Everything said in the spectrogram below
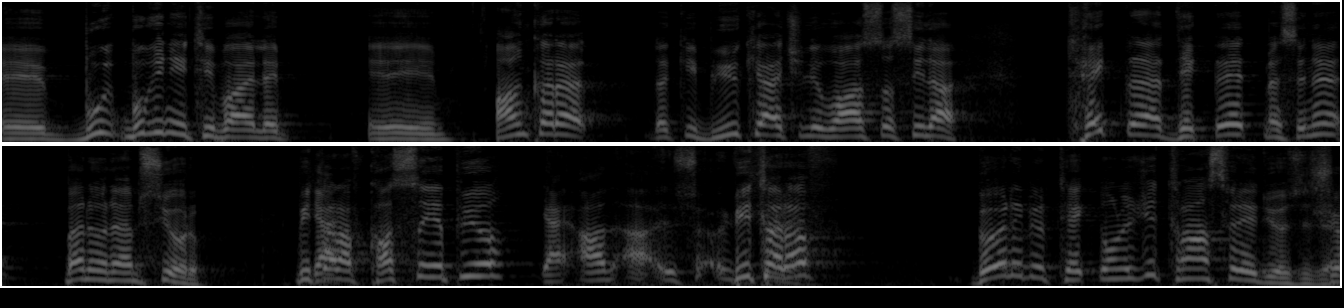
e, bu, bugün itibariyle e, Ankara'daki Büyükelçiliği vasıtasıyla tekrar deklar etmesini ben önemsiyorum. Bir Ya- taraf kassa yapıyor, Yani, bir taraf böyle bir teknoloji transfer ediyor size. Şöyle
